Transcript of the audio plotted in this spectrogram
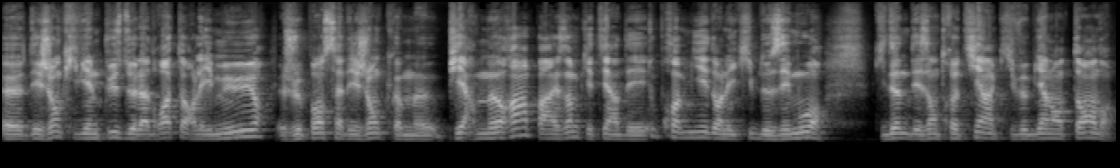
euh, des gens qui viennent plus de la droite hors les murs. Je pense à des gens comme euh, Pierre Meurin, par exemple, qui était un des tout premiers dans l'équipe de Zemmour, qui donne des entretiens, qui veut bien l'entendre,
